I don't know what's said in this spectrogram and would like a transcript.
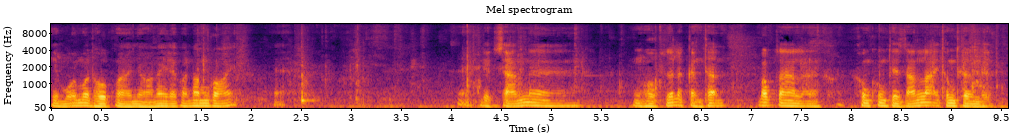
Thì mỗi một hộp nhỏ này là có 5 gói. Được dán ờ, hộp rất là cẩn thận, bóc ra là không không thể dán lại thông thường được.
